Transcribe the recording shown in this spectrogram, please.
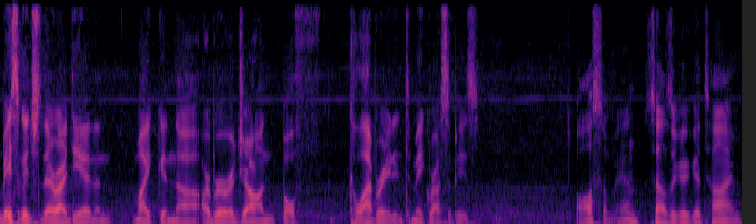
Basically, just their idea, and then Mike and uh, our brewer John both collaborated to make recipes. Awesome, man. Sounds like a good time.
